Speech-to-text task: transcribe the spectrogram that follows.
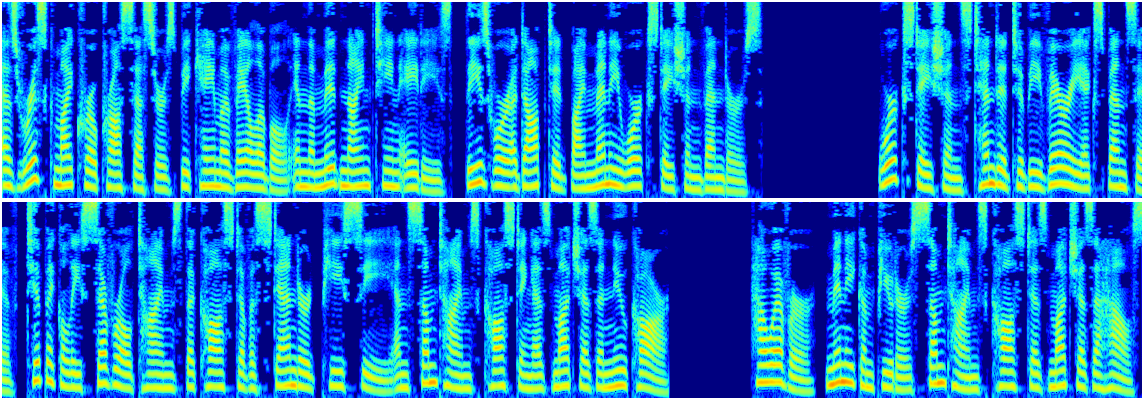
As RISC microprocessors became available in the mid-1980s, these were adopted by many workstation vendors. Workstations tended to be very expensive, typically several times the cost of a standard PC and sometimes costing as much as a new car. However, minicomputers sometimes cost as much as a house.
